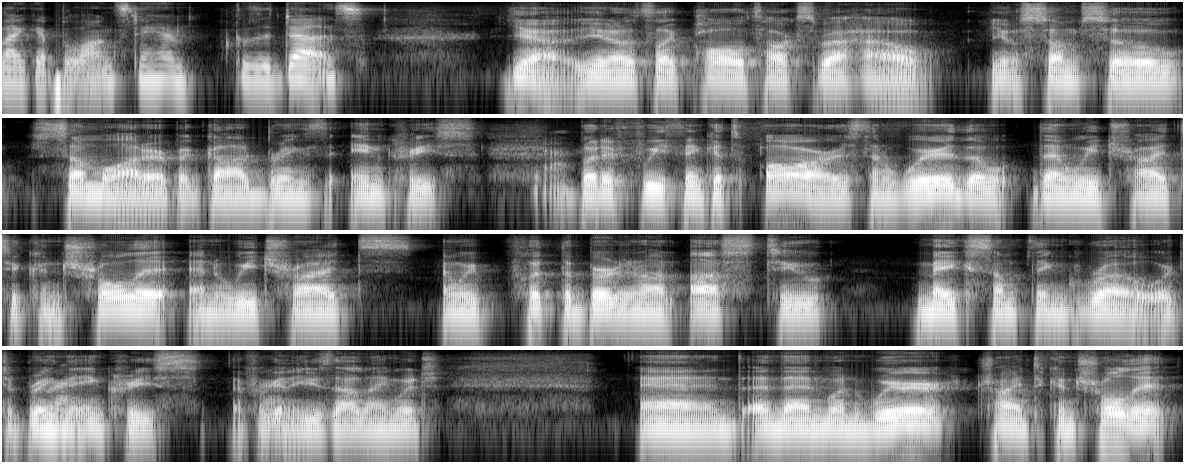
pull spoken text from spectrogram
like it belongs to Him because it does. yeah, you know, it's like Paul talks about how, you know, some sow some water, but God brings the increase. Yeah. But if we think it's ours, then we're the, then we try to control it and we try to, and we put the burden on us to make something grow or to bring the increase, if we're Right. going to use that language. And and then when we're trying to control it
